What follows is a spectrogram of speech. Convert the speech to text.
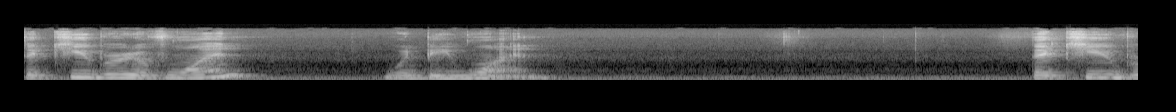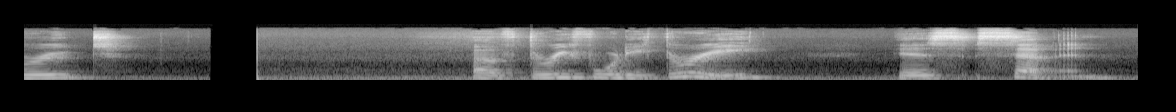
The cube root of 1 would be 1. The cube root of 343 is 7.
